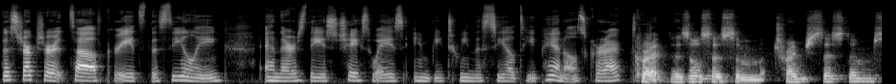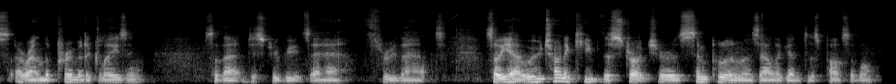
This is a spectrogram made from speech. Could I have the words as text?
the structure itself creates the ceiling, and there's these chaseways in between the CLT panels, correct? Correct. There's also some trench systems around the perimeter glazing, so that distributes air through that. So, yeah, we were trying to keep the structure as simple and as elegant as possible.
